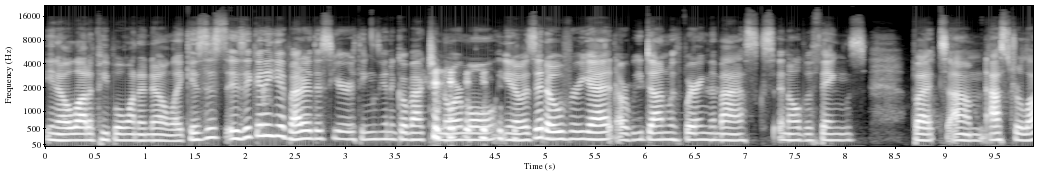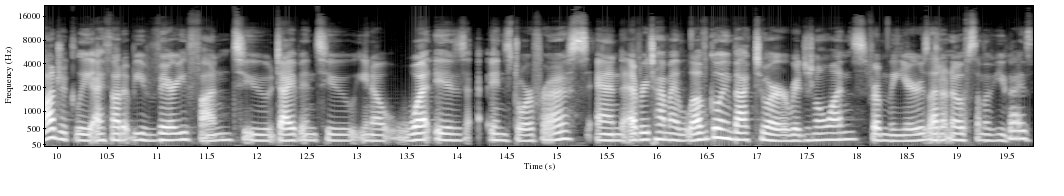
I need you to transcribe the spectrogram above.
you know, a lot of people want to know like, is this, is it going to get better this year? Are things going to go back to normal? you know, is it over yet? Are we done with wearing the masks and all the things? But um, astrologically, I thought it'd be very fun to dive into, you know, what is in store for us. And every time I love going back to our original ones from the years. I don't know if some of you guys,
